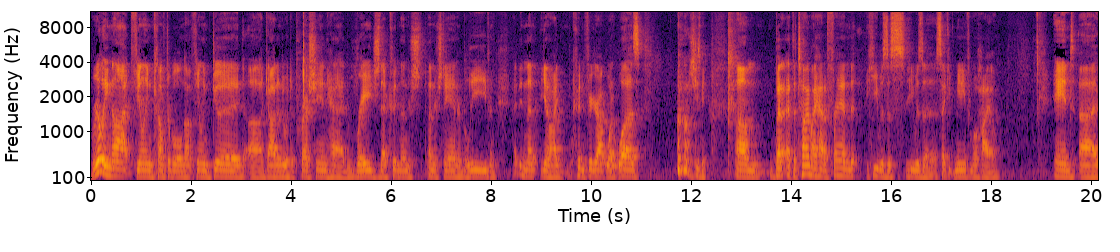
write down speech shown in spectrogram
really not feeling comfortable, not feeling good. Uh, got into a depression, had rage that I couldn't under, understand or believe, and I didn't, you know, I couldn't figure out what it was. Excuse me. Um, but at the time, I had a friend. He was a he was a psychic medium from Ohio, and uh,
